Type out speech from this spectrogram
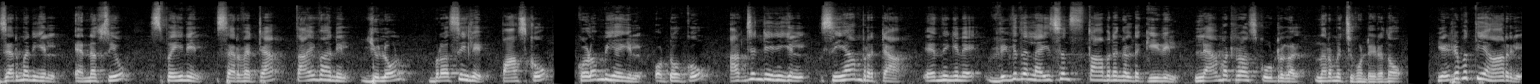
ജർമ്മനിയിൽ എൻ എസ് യു സ്പെയിനിൽ സെർവറ്റ തായ്വാനിൽ യുലോൺ ബ്രസീലിൽ പാസ്കോ കൊളംബിയയിൽ ഒട്ടോക്കോ അർജന്റീനയിൽ സിയാംബ്രറ്റ എന്നിങ്ങനെ വിവിധ ലൈസൻസ് സ്ഥാപനങ്ങളുടെ കീഴിൽ ലാംബട്ര സ്കൂട്ടറുകൾ നിർമ്മിച്ചുകൊണ്ടിരുന്നു. എഴുപത്തിയാറിൽ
